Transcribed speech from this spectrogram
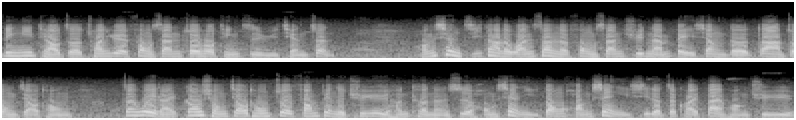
另一条则穿越凤山，最后停止于前镇。黄线极大的完善了凤山区南北向的大众交通，在未来高雄交通最方便的区域，很可能是红线以东、黄线以西的这块淡黄区域。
